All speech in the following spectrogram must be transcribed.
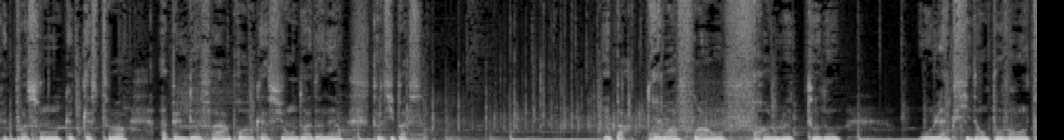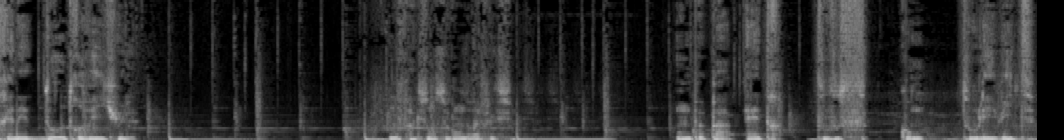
Que de poissons, que de castors, appel de phare, provocation, doigt d'honneur, tout y passe. Et par trois fois, on frôle le tonneau ou l'accident pouvant entraîner d'autres véhicules. Une fraction de seconde de réflexion. On ne peut pas être tous cons, tous les huit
